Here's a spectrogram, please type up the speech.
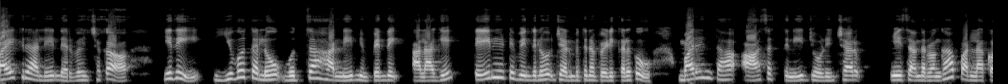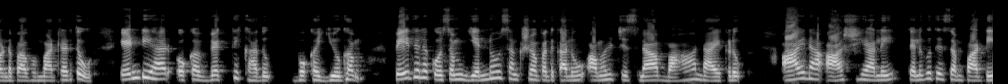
బైక్ ర్యాలీ నిర్వహించగా ఇది యువతలో ఉత్సాహాన్ని నింపింది. అలాగే తేనేటి విందులో జన్మదిన వేడుకలకు మరింత ఆసక్తిని జోడించారు. ఈ సందర్భంగా పల్లా కొండబాబు మాట్లాడుతూ ఎన్టీఆర్ ఒక వ్యక్తి కాదు ఒక యుగం. పేదల కోసం ఎన్నో సంక్షేమ పథకాలు అమలు చేసిన మహానాయకుడు. ఆయన ఆశయాలే తెలుగుదేశం పార్టీ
